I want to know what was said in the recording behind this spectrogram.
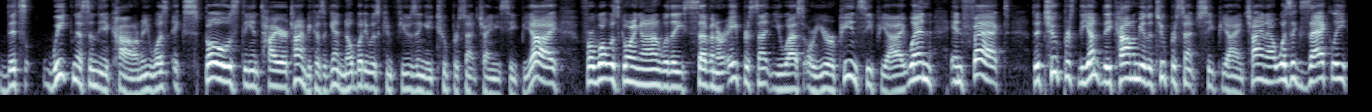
its weakness in the economy was exposed the entire time because again nobody was confusing a 2% Chinese CPI for what was going on with a 7 or 8% US or European CPI when in fact the 2% the, the economy of the 2% CPI in China was exactly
